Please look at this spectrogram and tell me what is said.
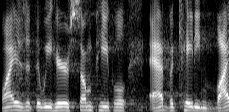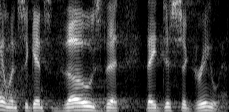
Why is it that we hear some people advocating violence against those that they disagree with?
